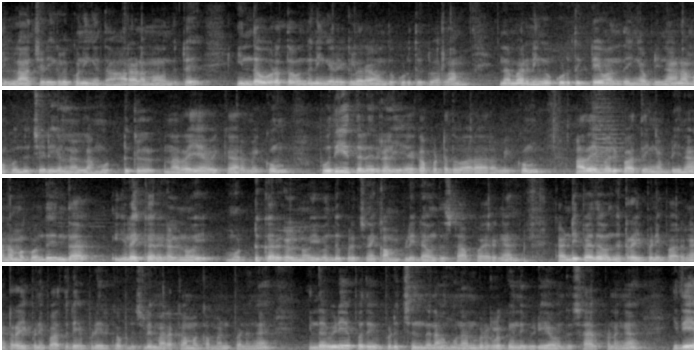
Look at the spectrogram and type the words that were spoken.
எல்லா செடிகளுக்கும் நீங்கள் தாராளமாக வந்துட்டு இந்த உரத்தை வந்து நீங்கள் ரெகுலராக வந்து கொடுத்துட்டு வரலாம். இந்த மாதிரி நீங்கள் கொடுத்துக்கிட்டே வந்தீங்க அப்படின்னா நமக்கு வந்து செடிகள் நல்லா மொட்டுக்கள் நிறைய வைக்க ஆரம்பிக்கும். புதிய தளிர்கள் ஏகப்பட்டது வர ஆரம்பிக்கும். அதே மாதிரி பார்த்தீங்க அப்படின்னா நமக்கு வந்து இந்த இலைக்கருகள் நோய் மொட்டுக்கருகள் நோய் வந்து பிரச்சனை கம்ப்ளீட்டாக வந்து ஸ்டாப் ஆயிருங்க. கண்டிப்பாக இதை வந்து ட்ரை பண்ணி பாருங்கள் ட்ரை பண்ணி பார்த்துட்டு எப்படி இருக்குது அப்படின்னு சொல்லி மறக்காமல் கமெண்ட் பண்ணுங்கள் இந்த வீடியோ பதிவு பிடிச்சிருந்துன்னா உங்கள் நண்பர்களுக்கும் இந்த வீடியோ வந்து ஷேர் பண்ணுங்கள் இதே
